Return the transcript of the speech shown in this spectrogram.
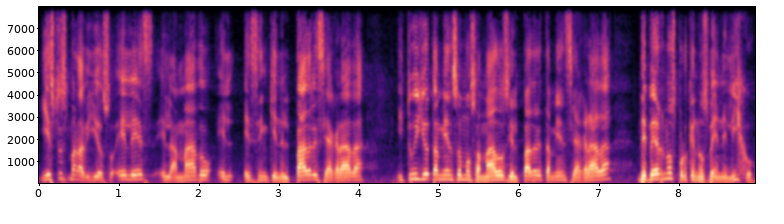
Y esto es maravilloso. Él es el amado, Él es en quien el Padre se agrada. Y tú y yo también somos amados y el Padre también se agrada de vernos porque nos ve en el Hijo.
